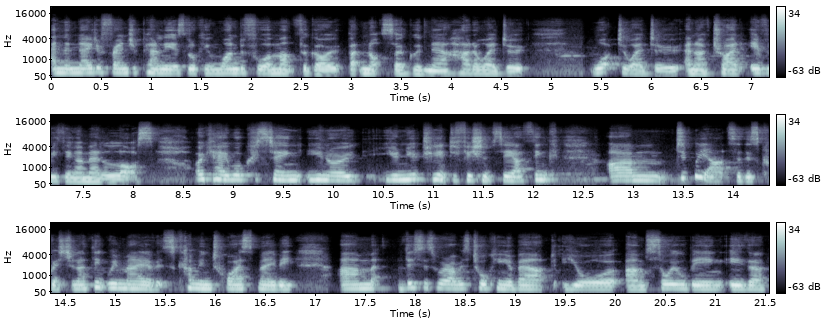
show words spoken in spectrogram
And the native frangipani is looking wonderful a month ago, but not so good now. How do I do? What do I do? And I've tried everything. I'm at a loss. Okay, well, Christine, you know, your nutrient deficiency, I think um, did we answer this question? I think we may have. It's come in twice, maybe. Um, this is where I was talking about your um, soil being either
